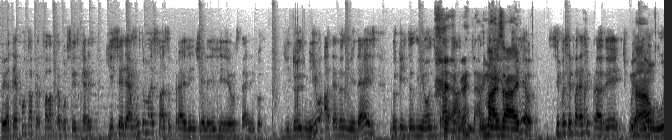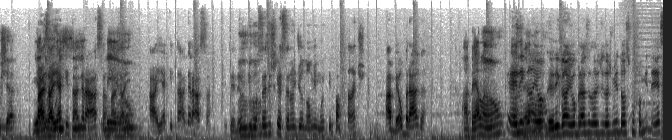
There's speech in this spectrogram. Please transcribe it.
eu ia até contar pra, falar pra vocês que, era, que seria muito mais fácil pra gente eleger os técnicos de 2000 até 2010 do que de 2011 pra É cá. verdade. Porque, Mas aí- meu, se você parece pra ver, tipo, ia ter Não. o Lucha, Mas ter aí é Muricy, que tá a graça, mas Leão. Aí é que tá a graça. Entendeu? Que Uhum. vocês esqueceram de um nome muito importante. Abel Braga. Abelão. Ele Abelão. ganhou, ele ganhou o brasileiro de 2012 com o Fluminense.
